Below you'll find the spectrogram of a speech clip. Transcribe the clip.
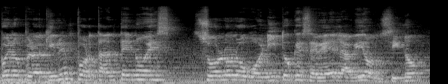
Bueno, pero aquí lo importante no es solo lo bonito que se ve el avión, sino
